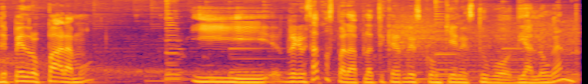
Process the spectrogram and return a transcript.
de Pedro Páramo. Y regresamos para platicarles con quién estuvo dialogando.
